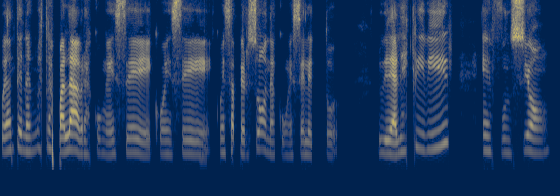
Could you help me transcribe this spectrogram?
puedan tener nuestras palabras con, ese, con, ese, con esa persona, con ese lector. Lo ideal es escribir en función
